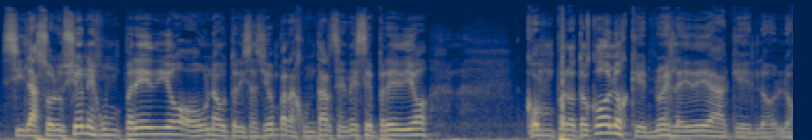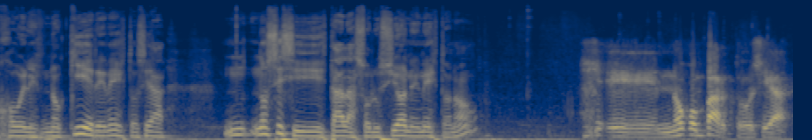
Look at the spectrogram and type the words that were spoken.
si la solución es un predio o una autorización para juntarse en ese predio con protocolos, que no es la idea que los jóvenes no quieren esto, o sea, no sé si está la solución en esto, ¿no? Eh, no comparto, o sea,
